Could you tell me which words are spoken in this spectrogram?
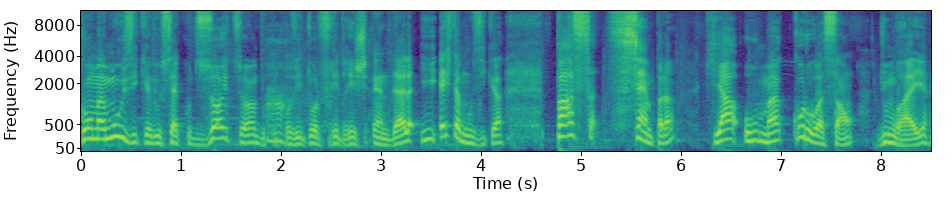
com uma música do século XVIII, do compositor Friedrich Handel, e esta música passa sempre que há uma coroação de um rei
